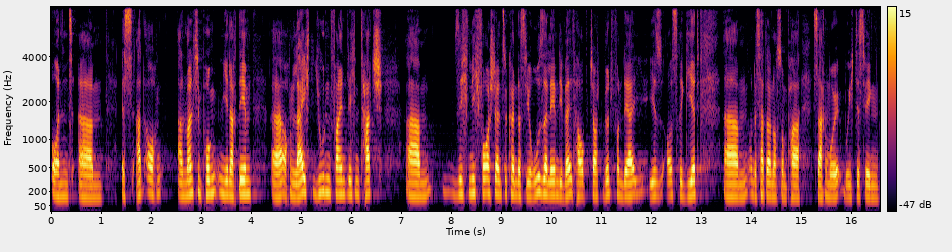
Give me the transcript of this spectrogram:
und ähm, es hat auch an manchen Punkten, je nachdem, äh, auch einen leicht judenfeindlichen Touch, ähm, sich nicht vorstellen zu können, dass Jerusalem die Welthauptstadt wird, von der Jesus aus regiert. Ähm, und es hat da noch so ein paar Sachen, wo, wo ich deswegen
